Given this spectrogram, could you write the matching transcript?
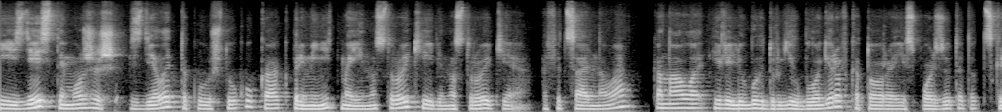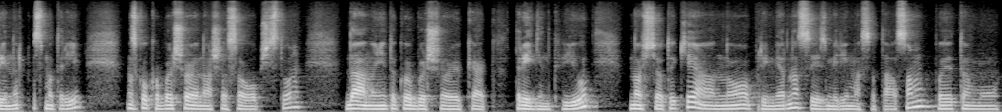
и здесь ты можешь сделать такую штуку, как применить мои настройки или настройки официального канала или любых других блогеров, которые используют этот скринер. Посмотри, насколько большое наше сообщество. Да, оно не такое большое, как TradingView, но все-таки оно примерно соизмеримо с ATAS, поэтому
